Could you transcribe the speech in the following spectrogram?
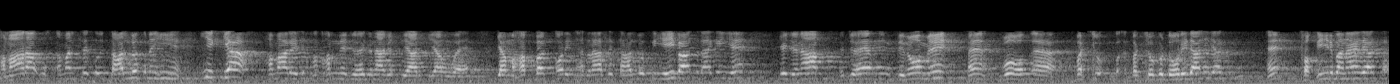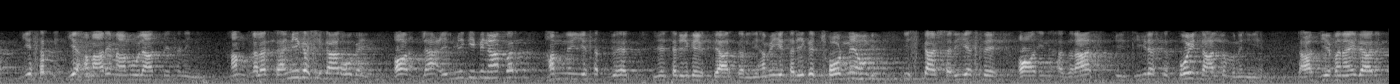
ہمارا اس عمل سے کوئی تعلق نہیں ہے۔ یہ کیا ہمارے ہم نے جو ہے جناب اختیار کیا ہوا ہے؟ کیا محبت اور ان حضرات سے تعلق کی یہی بات رہ گئی ہے کہ جناب جو ہے ان دنوں میں وہ بچوں بچوں کو ڈوری ڈالی جاتی ہے فقیر بنایا جاتا ہے؟ یہ سب یہ ہمارے معمولات میں سے نہیں ہے۔ ہم غلط فہمی کا شکار ہو گئے اور لا علمی کی بنا پر ہم نے یہ سب جو ہے، یہ طریقے اختیار کر لیے۔ ہمیں یہ طریقے چھوڑنے ہوں گے۔ اس کا شریعت سے اور ان حضرات کی سیرت سے کوئی تعلق نہیں ہے۔ تاکہ بنائے جا رہے ہیں۔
